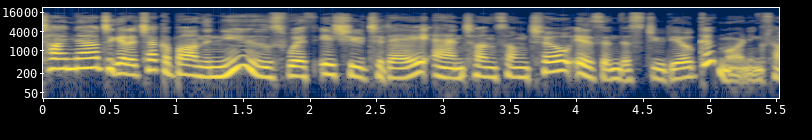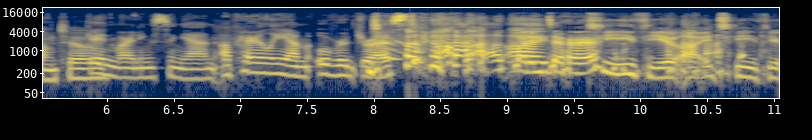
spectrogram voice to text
Time now to get a checkup on the news with Issue Today, and Chun Song Cho is in the studio. Good morning, Song Cho. Good morning, Sungyan. Apparently, I'm overdressed, according I to her. I tease you. I tease you.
